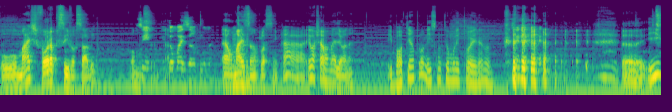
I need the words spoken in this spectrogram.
o mais fora possível, sabe? Como Sim, se... então mais amplo, né? É, um uhum. mais amplo assim, pra... eu achava melhor, né? E bote amplo nisso no teu monitor aí, né, Nuno? uh, e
